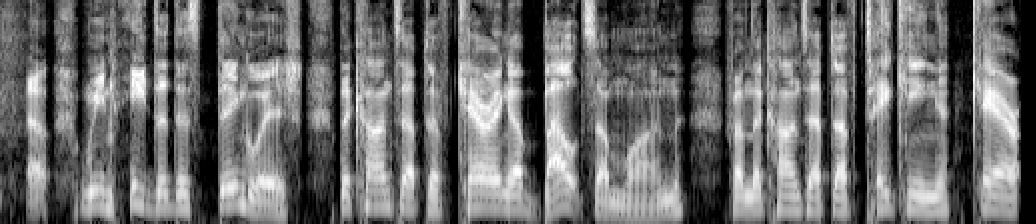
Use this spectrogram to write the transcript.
uh, we need to distinguish the concept of caring about someone from the concept of taking care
